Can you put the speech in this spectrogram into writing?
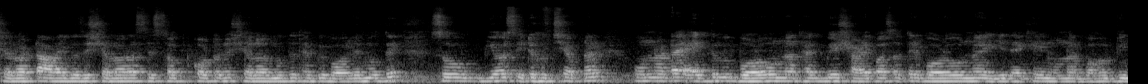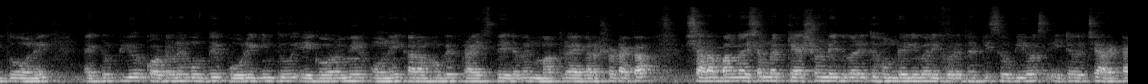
সালোয়ারটা আড়াই গজের সালোয়ার আছে সফট কটনের সালোয়ার মধ্যে থাকবে, বয়েলের মধ্যে। সো বিয়াস এটা হচ্ছে আপনার ওড়নাটা একদমই বড় ওড়না থাকবে, সাড়ে পাঁচ হাতের বড় ওড়না। এই যে দেখেন, ওড়নার বহর কিন্তু অনেক। একদম পিওর কটনের মধ্যে পরে কিন্তু এই গরমে অনেক আরাম হবে। প্রাইস পেয়ে যাবেন মাত্র এগারোশো টাকা। সারা বাংলাদেশে আমরা ক্যাশ অন ডেলিভারিতে হোম ডেলিভারি করে থাকি। সো বিয়স এটা হচ্ছে আরেকটা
